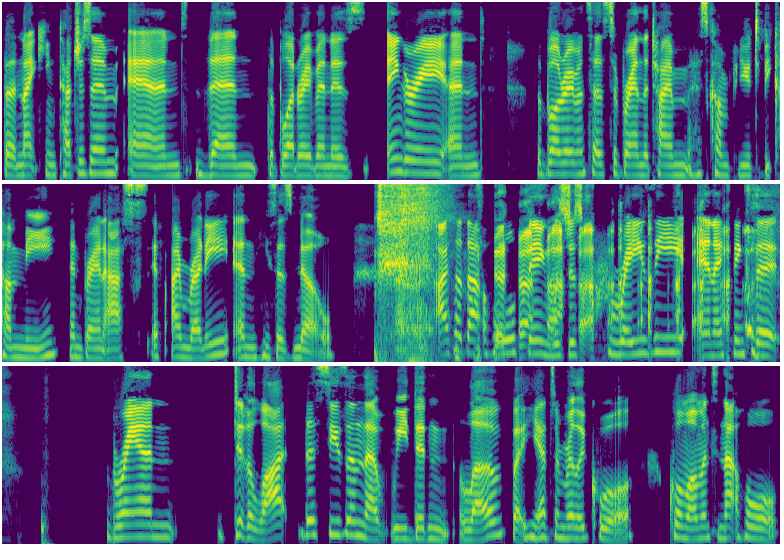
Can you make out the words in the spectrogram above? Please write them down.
the Night King touches him, and then the Bloodraven is angry, and the Bloodraven says to Bran, "The time has come for you to become me." And Bran asks if I'm ready, and he says no. Uh, I thought that whole thing was just crazy, and I think that Bran did a lot this season that we didn't love, but he had some really cool, cool moments, and that whole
